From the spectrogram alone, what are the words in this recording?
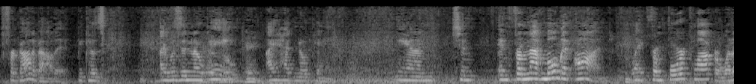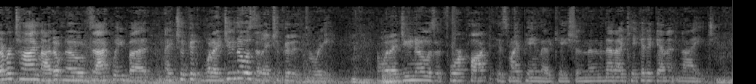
forgot about it because I was in no pain. no pain. I had no pain, and to and from that moment on, mm-hmm. like from four o'clock or whatever time, I don't know exactly, but I took it. What I do know is that I took it at 3 mm-hmm. and what I do know is at four o'clock is my pain medication, and then I take it again at night. Mm-hmm.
